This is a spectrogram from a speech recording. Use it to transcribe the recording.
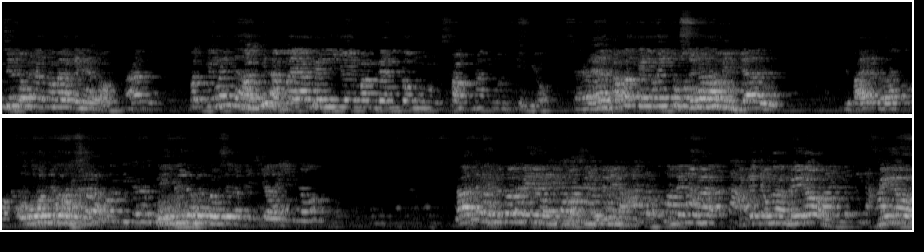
Sino ang nagmamalaki nito? Ha? Pag kayo pag pinapayagan ninyo yung mga ganitong staff ng munisipyo, eh, kapag kayo may tumulong, Di ba? Oo, daw siya. Hindi naman daw siya nabigyan. Ah, sino ba mayor? Tignan nyo nga, tignan nyo nga, mayor. Mayor,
